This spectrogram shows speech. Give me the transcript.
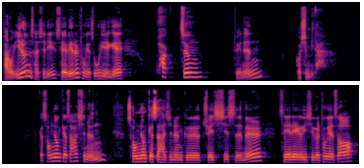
바로 이런 사실이 세례를 통해서 우리에게 확증되는 것입니다. 그러니까 성령께서 하시는 성령께서 하시는 그 죄 씻음을 세례 의식을 통해서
